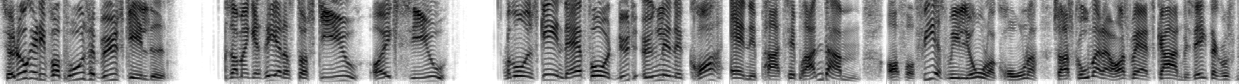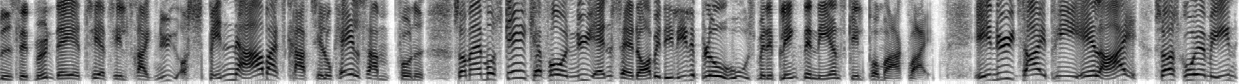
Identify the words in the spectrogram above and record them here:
Så nu kan de få puse byskiltet, så man kan se, at der står skive og ikke sive og måske endda få et nyt ynglende gråandepar til branddammen. Og for 80 millioner kroner, så skulle man da også være et skarn, hvis ikke der kunne smides lidt mønt af til at tiltrække ny og spændende arbejdskraft til lokalsamfundet. Så man måske kan få en ny ansat op i det lille blå hus med det blinkende neonskilt på Markvej. En ny tegpige eller ej, så skulle jeg mene,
